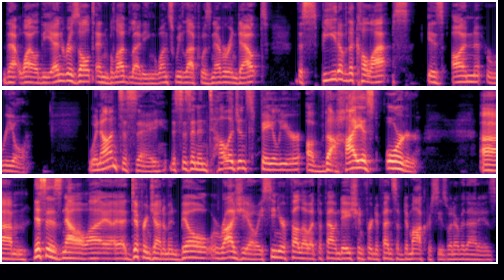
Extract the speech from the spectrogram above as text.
that while the end result and bloodletting once we left was never in doubt, the speed of the collapse is unreal. Went on to say this is an intelligence failure of the highest order um, this is now a, different gentleman, Bill Roggio, a senior fellow at the Foundation for Defense of Democracies, whatever that is.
